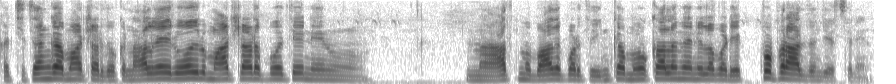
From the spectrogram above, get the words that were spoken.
ఖచ్చితంగా మాట్లాడదు. ఒక నాలుగైదు రోజులు మాట్లాడకపోతే నేను నా ఆత్మ బాధపడుతుంది ఇంకా మోకాళ్ళ మీద నిలబడి ఎక్కువ ప్రార్థన చేస్తాను నేను.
